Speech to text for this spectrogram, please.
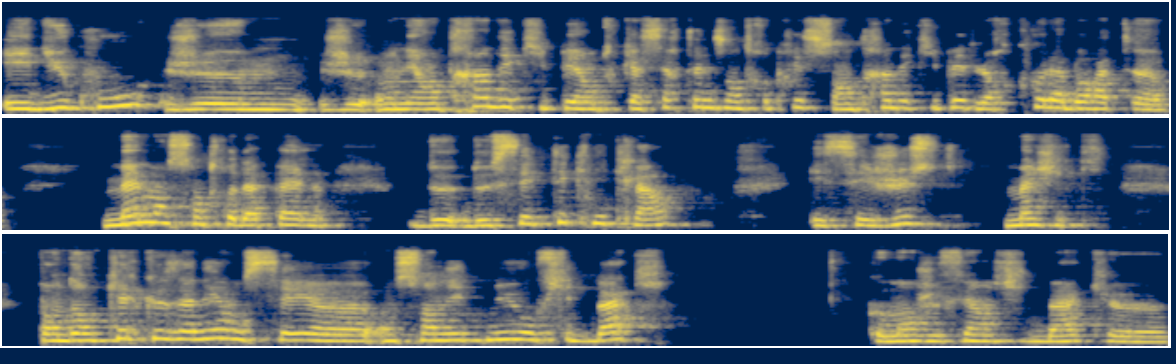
Et du coup, je, on est en train d'équiper, en tout cas certaines entreprises sont en train d'équiper de leurs collaborateurs, même en centre d'appel, de, ces techniques-là. Et c'est juste magique. Pendant quelques années, on euh, s'en est tenu au feedback. Comment je fais un feedback euh,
